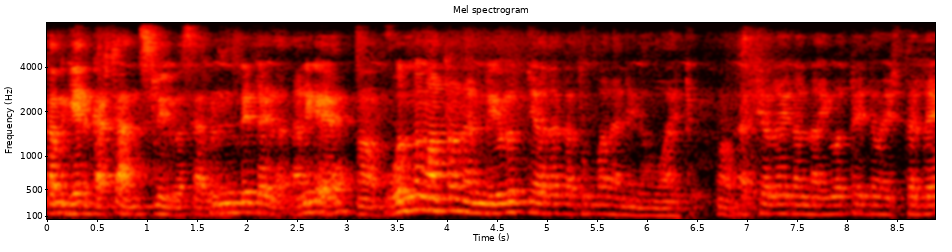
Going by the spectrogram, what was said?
ತಮಗೇನು ಕಷ್ಟ ಅನಿಸ್ಲಿಲ್ವ ಸರ್? ಖಂಡಿತ ಇಲ್ಲ. ನನಗೆ ಒಂದು ಮಾತ್ರ ನನ್ನ ನಿವೃತ್ತಿ ಆದಾಗ ತುಂಬ ನನಗೆ ನೋವಾಯಿತು ಆ್ಯಕ್ಚುಲಿ ನನ್ನ ಐವತ್ತೈದು ವಯಸ್ಸಲ್ಲೇ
